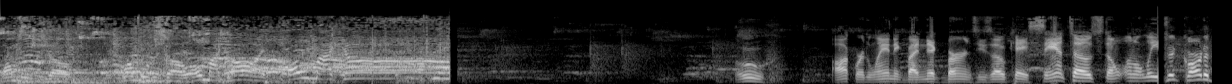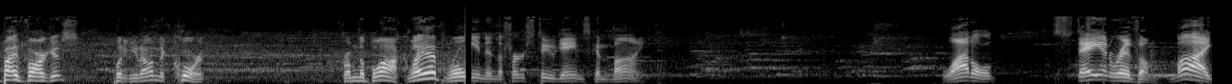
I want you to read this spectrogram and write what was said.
One move to go. One move to go. Oh my god. Oh my god. Ooh, awkward landing by Nick Burns. He's okay. Santos don't want to leave. It guarded by Vargas, putting it on the court from the block. Layup, roll. in the first two games combined. Waddle, stay in rhythm. My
